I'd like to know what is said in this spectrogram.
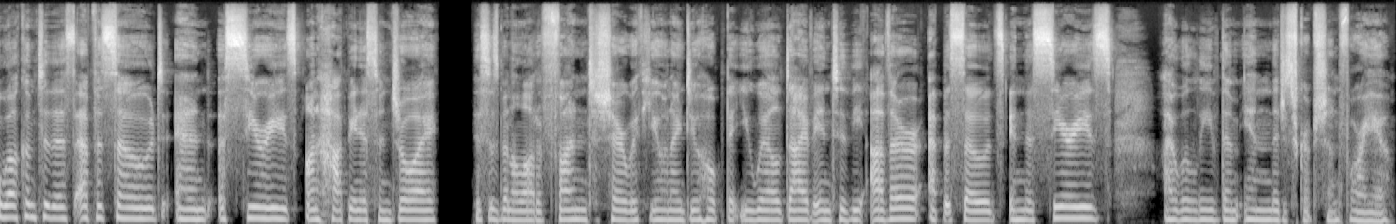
Welcome to this episode and a series on happiness and joy. This has been a lot of fun to share with you, and I do hope that you will dive into the other episodes in this series. I will leave them in the description for you.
